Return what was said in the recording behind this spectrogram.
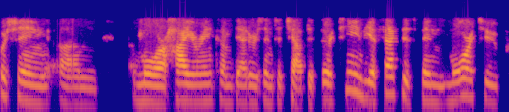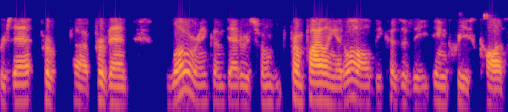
pushing um, more higher income debtors into Chapter 13, the effect has been more to present, pre, uh, prevent lower income debtors from, from filing at all because of the increased costs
